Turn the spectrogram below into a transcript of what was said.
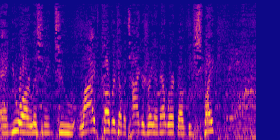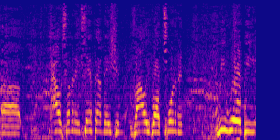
and you are listening to live coverage on the Tigers Radio Network of the Spike uh, Alex Lemonade Stand Foundation Volleyball Tournament. We will be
